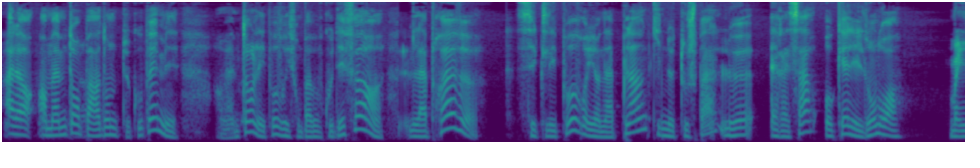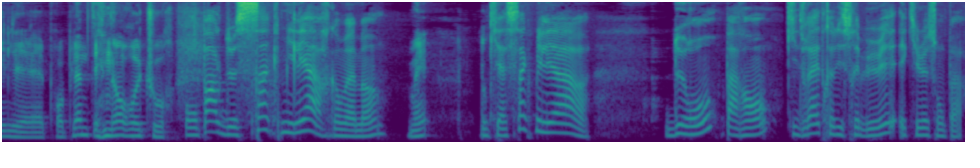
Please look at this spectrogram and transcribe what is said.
Alors, en même temps, pardon de te couper, mais en même temps, les pauvres, ils font pas beaucoup d'efforts. La preuve, c'est que les pauvres, il y en a plein qui ne touchent pas le RSA auquel ils ont droit. Oui, les problèmes des non-retours. On parle de 5 milliards quand même. Hein. Oui. Donc il y a 5 milliards d'euros par an qui devraient être distribués et qui ne le sont pas.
